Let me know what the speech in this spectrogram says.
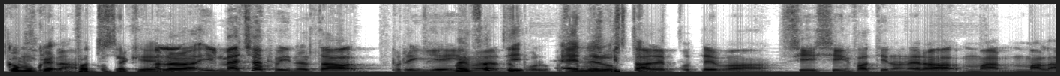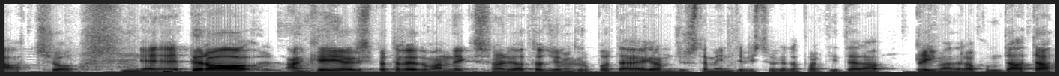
Comunque, sì, fatto sta che... Allora, il matchup in realtà pre-game, infatti, è nello stato. poteva... Sì, sì, infatti non era ma- malaccio. Mm. Eh, però anche rispetto alle domande che sono arrivate oggi nel gruppo Telegram, giustamente, visto che la partita era prima della puntata,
